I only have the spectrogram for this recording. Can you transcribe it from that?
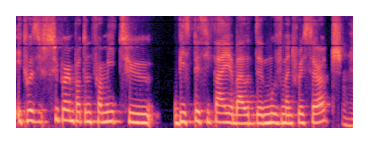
it was super important for me to be specified about the movement research. Mm-hmm.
